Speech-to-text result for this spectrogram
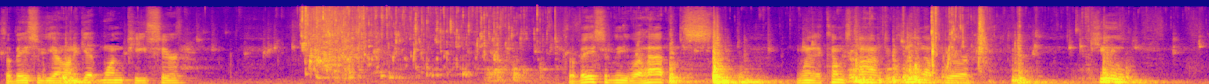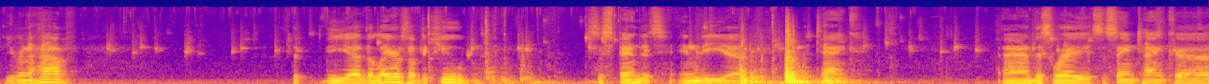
So basically I want to get one piece here So basically what happens when it comes time to clean up your cube, you're going to have the the, uh, the, layers of the cube suspended in the, uh, in the tank. And this way it's the same tank, uh,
